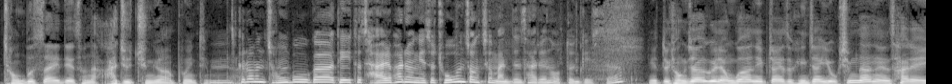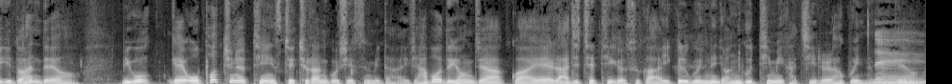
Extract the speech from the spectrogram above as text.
정부 사이드에서는 아주 중요한 음, 포인트입니다. 그러면 정부가 데이터 잘 활용해서 좋은 정책 만든 사례는 어떤 게 있어요? 이게 또 경제학을 연구하는 입장에서 굉장히 욕심나는 사례이기도 한데요. 미국의 Opportunity Institute라는 곳이 있습니다. 이제 하버드 경제학과의 라지 체티 교수가 이끌고 있는 연구팀이 같이 일을 하고 있는 건데요. 네.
